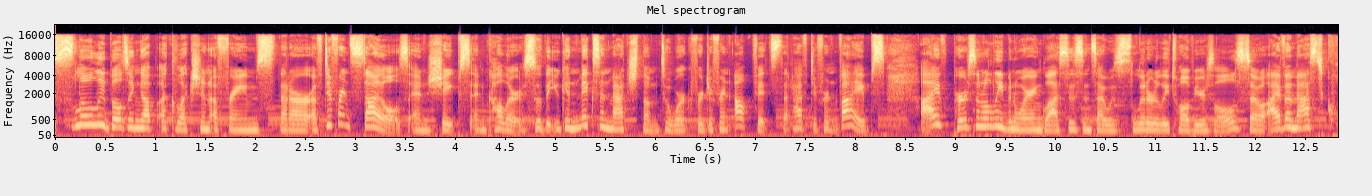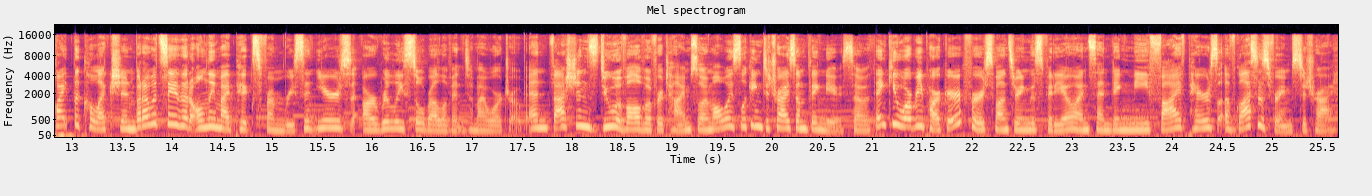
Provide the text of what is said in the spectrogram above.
slowly building up a collection of frames that are of different styles and shapes and colors so that you can mix and match them to work for different outfits that have different vibes. I've personally been wearing glasses since I was literally 12 years old, so I've amassed quite the collection, but I would say that only my picks from recent years are really still relevant to my wardrobe, and fashions do evolve over time, so I'm always looking to try something new. So thank you Warby Parker for sponsoring this video and sending me five pairs of glasses frames to try.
